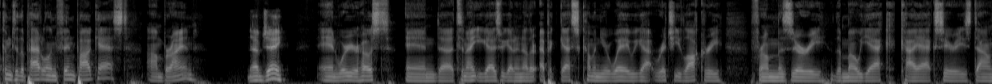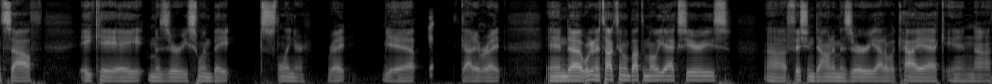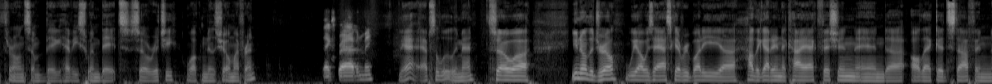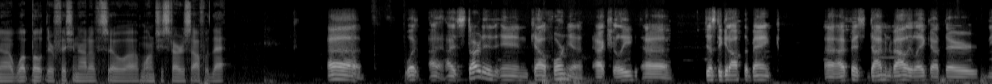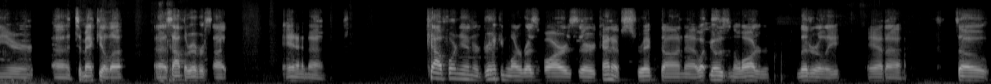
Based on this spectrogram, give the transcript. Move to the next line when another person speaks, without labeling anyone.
Welcome to the Paddle and Fin
podcast. I'm Brian
Neb J.
and we're your hosts. And uh, tonight, you guys, we got another epic guest coming your way. We got Richy Laughrey from Missouri, the Mo-Yak Kayak Series down south, aka Missouri Swim Bait Slinger, right? Yeah.
Yep.
Got it right. And uh, we're going to talk to him about the Mo-Yak Series, uh, fishing down in Missouri out of a kayak and uh, throwing some big, heavy swim baits. So, Richy, welcome to the show, my friend.
Thanks for having me.
Yeah, absolutely, man. So, uh, you know the drill. We always ask everybody uh, how they got into kayak fishing and uh, all that good stuff and uh, what boat they're fishing out of. So, uh, why don't you start us off with that?
Uh, what I, I started in California actually, uh, just to get off the bank. Uh, I fished Diamond Valley Lake out there near uh, Temecula, uh, south of Riverside, and uh, California and their drinking water reservoirs. They're kind of strict on uh, what goes in the water, literally, and uh, so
